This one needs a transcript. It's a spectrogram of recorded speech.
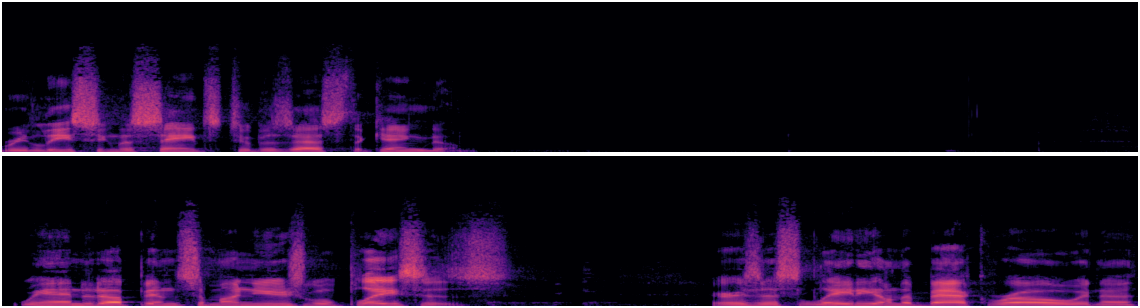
releasing the saints to possess the kingdom. We ended up in some unusual places. There's this lady on the back row in a,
